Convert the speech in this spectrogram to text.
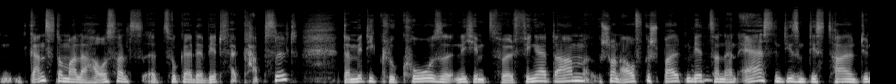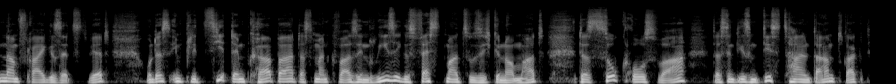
ein ganz normaler Haushaltszucker, der wird verkapselt, damit die Glucose nicht im Zwölffingerdarm schon aufgespalten wird, mhm. Sondern erst in diesem distalen Dünndarm freigesetzt wird. Und das impliziert dem Körper, dass man quasi ein riesiges Festmahl zu sich genommen hat, das so groß war, dass in diesem distalen Darmtrakt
